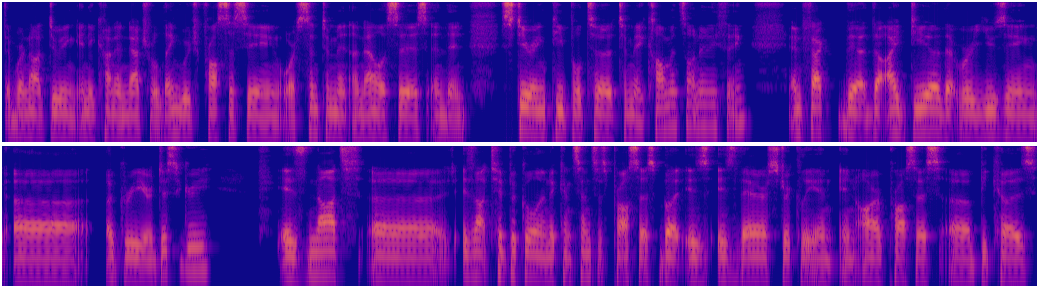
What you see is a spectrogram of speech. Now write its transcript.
That we're not doing any kind of natural language processing or sentiment analysis and then steering people to to make comments on anything. In fact, the the idea that we're using uh, agree or disagree is not uh, is not typical in a consensus process, but is is there strictly in in our process uh, because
